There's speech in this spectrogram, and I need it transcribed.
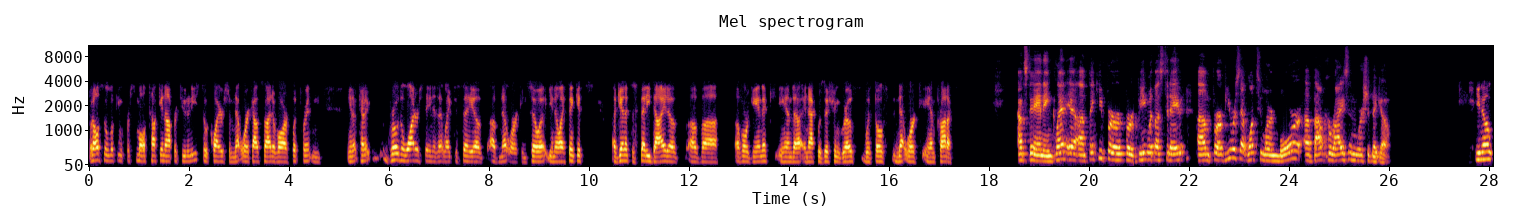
but also looking for small tuck-in opportunities to acquire some network outside of our footprint and you know kind of grow the water stain as i like to say of of network. And so uh, you know i think it's again it's a steady diet of of uh, of organic and uh, and acquisition growth with both network and product Outstanding, Glenn. Uh, um, thank you for for being with us today. Um, for our viewers that want to learn more about Horizon, where should they go? You know,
